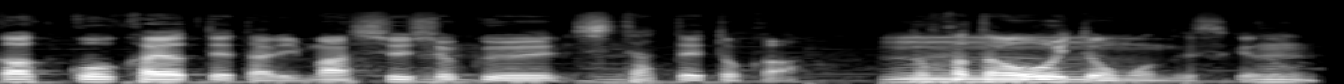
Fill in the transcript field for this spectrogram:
学校通ってたり、まあ、就職したてとか、の方が多いと思うんですけど、うん。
